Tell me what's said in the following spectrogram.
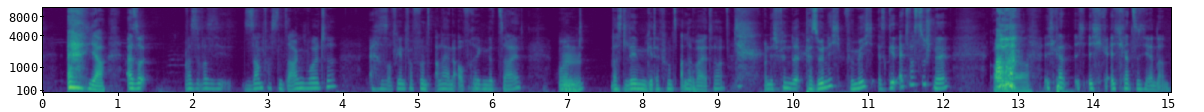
äh, ja, also, was, was ich zusammenfassend sagen wollte, es ist auf jeden Fall für uns alle eine aufregende Zeit und Mhm. das Leben geht ja für uns alle weiter. Und ich finde persönlich, für mich, es geht etwas zu schnell. Oh, Aber- ja. Ich kann es ich, ich kann's nicht ändern.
